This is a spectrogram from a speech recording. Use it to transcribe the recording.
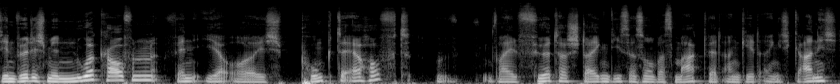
Den würde ich mir nur kaufen, wenn ihr euch Punkte erhofft, weil Fürther steigen die Saison, was Marktwert angeht, eigentlich gar nicht.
